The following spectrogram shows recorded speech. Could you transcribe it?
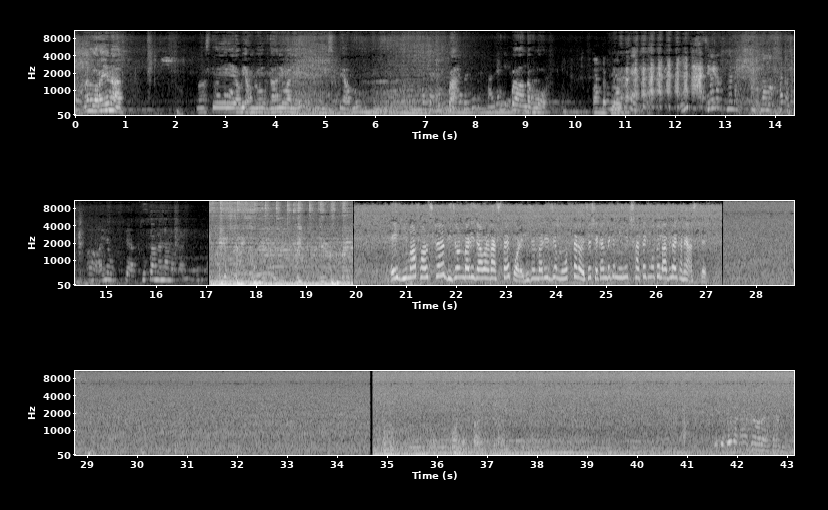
खाना लगाइए ना आप नाश्ते अभी हम लोग जाने वाले हैं देख सकते हैं आप लोग कुप्पा कुप्पा on the floor on the floor. এই হিমা ফলসটা বিজনবাড়ি যাওয়ার রাস্তায় পড়ে। বিজনবাড়ির যে মোড়টা রয়েছে, সেখান থেকে মিনিট সাতেক মতো লাগল এখানে আসতে। doida aquela senhora aí.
